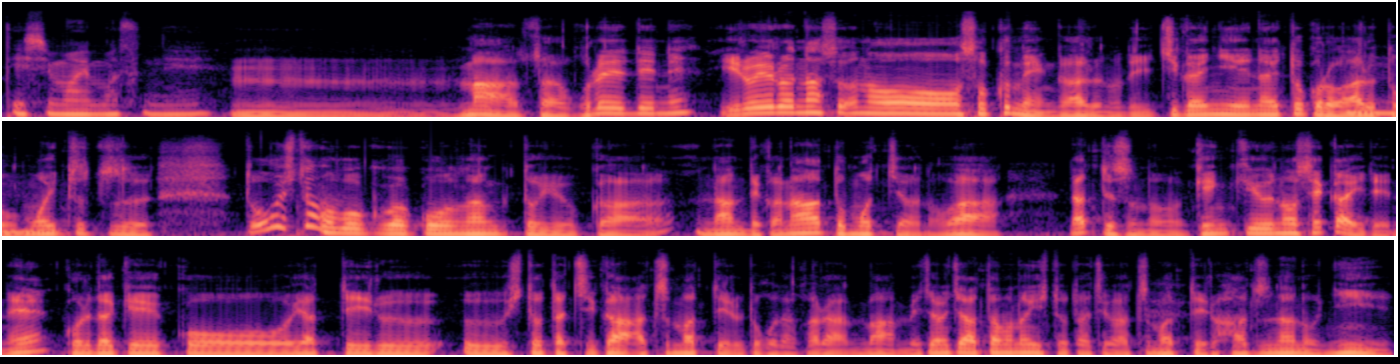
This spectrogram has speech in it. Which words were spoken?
てしまいますね。うーんまあさ、これでね、いろいろなその側面があるので、一概に言えないところはあると思いつつ、どうしても僕がこう、なんというか、なんでかなと思っちゃうのは、だってその研究の世界でね、これだけこうやっているう人たちが集まっているところだから、まあ、めちゃめちゃ頭のいい人たちが集まっているはずなのに、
